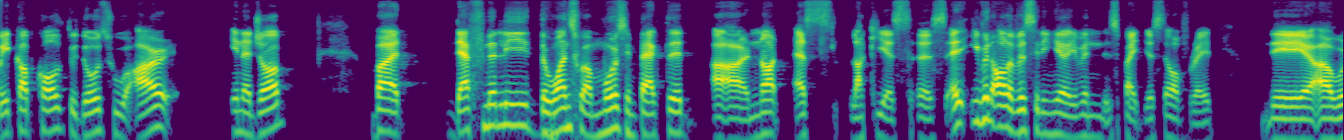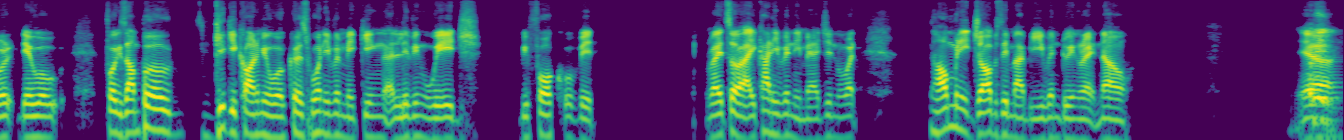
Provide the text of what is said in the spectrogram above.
wake up call to those who are in a job but definitely the ones who are most impacted are not as lucky as us eh, even all of us sitting here even despite yourself right they are work they were for example gig economy workers weren't even making a living wage before covid right so i can't even imagine what how many jobs they might be even doing right now yeah I mean,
